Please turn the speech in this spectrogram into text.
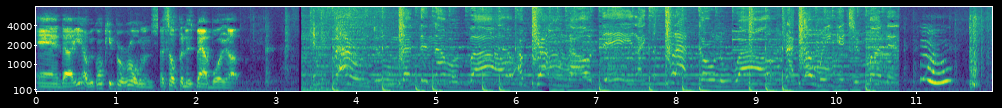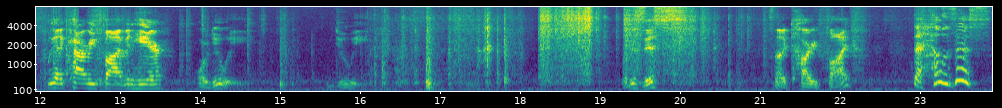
And uh, yeah, we're going to keep it rolling. Let's open this bad boy up. If I don't do nothing, I'm about. I'm counting all day like the clock on the wall. Now go and get your money. We got a Kyrie 5 in here. Or do we? Do we? What is this? It's not a Kyrie 5. The hell is this?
